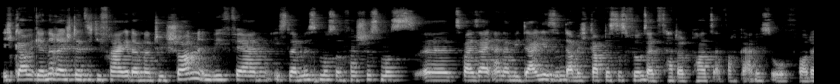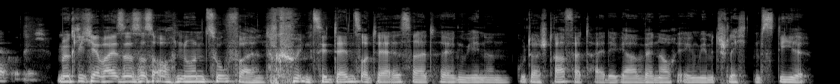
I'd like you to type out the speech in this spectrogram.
ich glaube, generell stellt sich die Frage dann natürlich schon, inwiefern Islamismus und Faschismus äh, zwei Seiten einer Medaille sind, aber ich glaube, das ist für uns als Tatort-Parts einfach gar nicht so vordergründig. Möglicherweise ist es auch nur ein Zufall, eine Koinzidenz und er ist halt irgendwie ein guter Strafverteidiger, wenn auch irgendwie mit schlechtem Stil.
